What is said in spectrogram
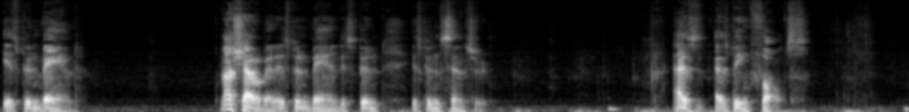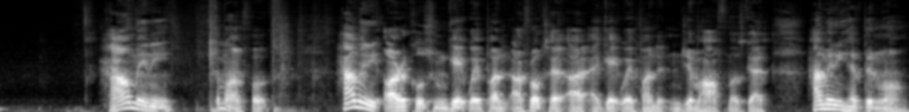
it's been banned. Not shadow banned. It's been banned. It's been it's been censored as as being false. How many? Come on, folks. How many articles from Gateway Pundit, our folks at, uh, at Gateway Pundit and Jim Hoft those guys, how many have been wrong?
